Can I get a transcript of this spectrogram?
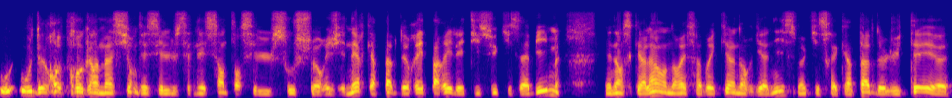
ou, de reprogrammation des cellules sénescentes en cellules souches originaires, capable de réparer les tissus qui s'abîment. Et dans ce cas-là, on aurait fabriqué un organisme qui serait capable de lutter euh,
